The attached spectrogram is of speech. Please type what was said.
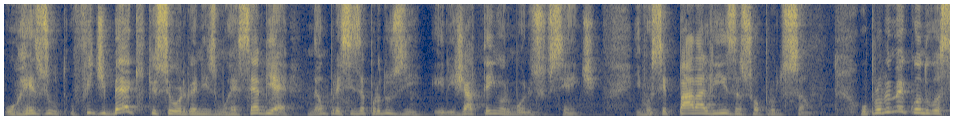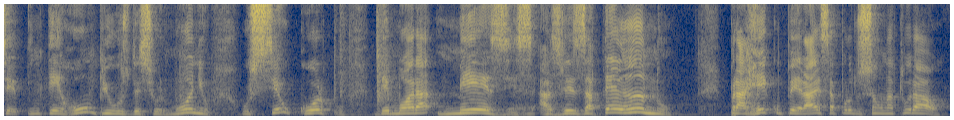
o, result... o feedback que o seu organismo recebe é não precisa produzir, ele já tem hormônio suficiente. E você paralisa a sua produção. O problema é quando você interrompe o uso desse hormônio, o seu corpo demora meses, às vezes até ano, para recuperar essa produção natural.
